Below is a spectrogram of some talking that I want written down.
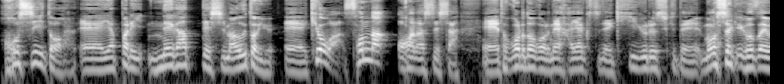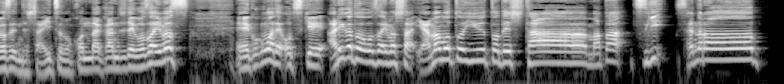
ほしいと、えー、やっぱり願ってしまうという、えー、今日はそんなお話でした。えー、ところどころね、早口で聞き苦しくて申し訳ございませんでした。いつもこんな感じでございます。えー、ここまでお付き合いありがとうございました。山本優斗でした。また次、さよなら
